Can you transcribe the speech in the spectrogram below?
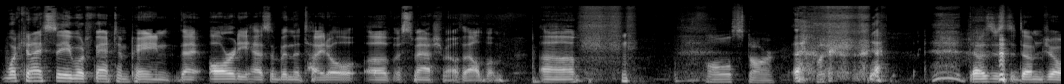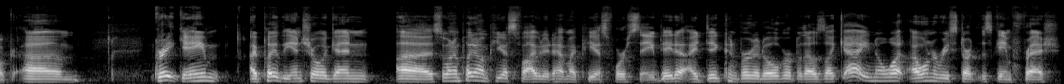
what can I say about Phantom Pain that already hasn't been the title of a Smash Mouth album? Um, All star. That was just a dumb joke. Um, great game. I played the intro again. Uh, so when I played it on PS5, I didn't have my PS4 save data. I did convert it over, but I was like, yeah, you know what? I want to restart this game fresh,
